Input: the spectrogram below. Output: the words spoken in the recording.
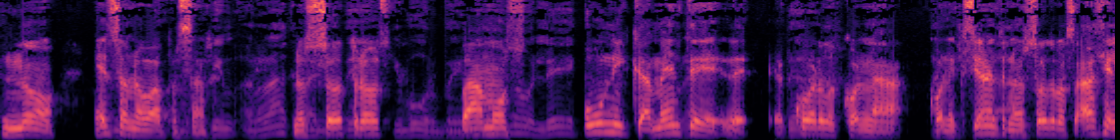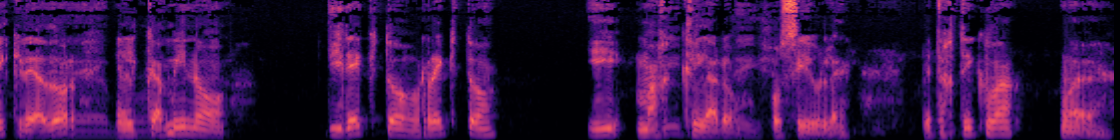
No, eso no va a pasar. Nosotros vamos únicamente de acuerdo con la conexión entre nosotros hacia el Creador el camino directo, recto y más claro posible. Petah Tikva 9.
